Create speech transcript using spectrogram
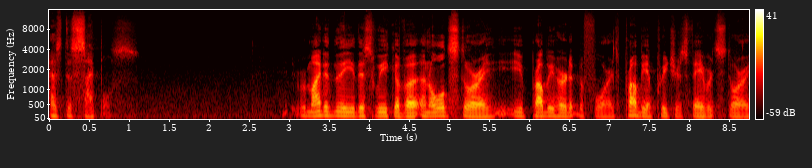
as disciples. It reminded me this week of a, an old story. You've probably heard it before. It's probably a preacher's favorite story.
